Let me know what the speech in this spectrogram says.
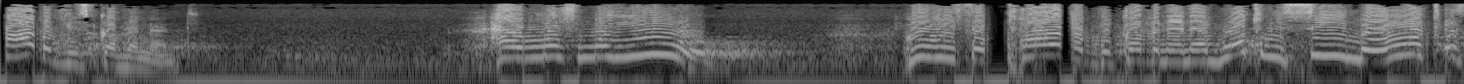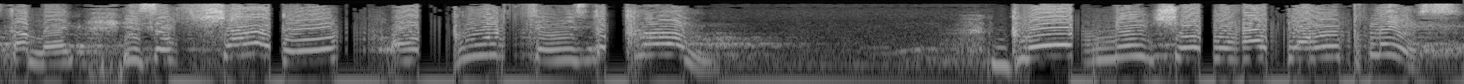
part of His covenant? How much more you? Who is a part of the covenant. And what we see in the Old Testament is a shadow of good things to come. God made sure they had their own place.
